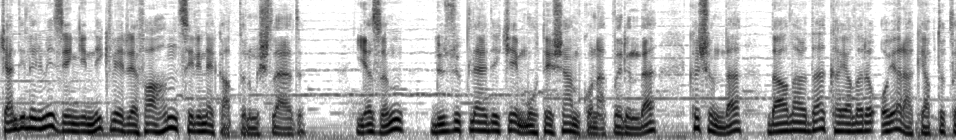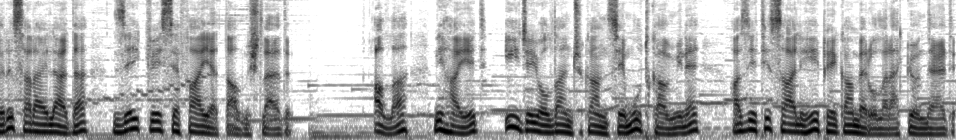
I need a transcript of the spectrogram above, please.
Kendilerini zenginlik ve refahın seline kaptırmışlardı. Yazın düzlüklerdeki muhteşem konaklarında, kışında dağlarda kayaları oyarak yaptıkları saraylarda zevk ve sefaya dalmışlardı. Allah nihayet iyice yoldan çıkan Semud kavmine Hz. Salih'i peygamber olarak gönderdi.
